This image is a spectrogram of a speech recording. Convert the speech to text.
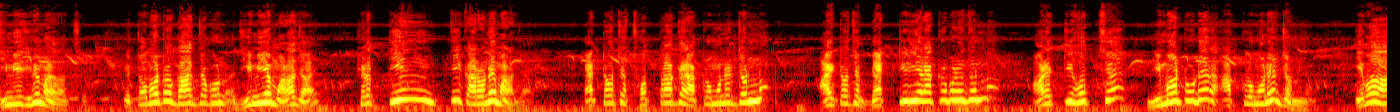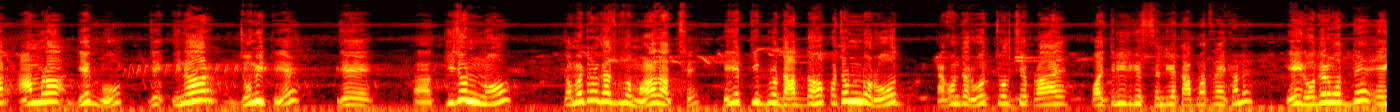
ঝিমিয়ে ঝিমিয়ে মারা যাচ্ছে। টমেটো গাছ যখন ঝিমিয়ে মারা যায়, সেটা তিনটি কারণে মারা যায়। একটা হচ্ছে ছত্রাকের আক্রমণের জন্য, আরেকটা হচ্ছে ব্যাকটেরিয়ার আক্রমণের জন্য আরেকটি হচ্ছে নিমাটোডের আক্রমণের জন্য। এবার আমরা দেখব যে ইনার জমিতে যে কী জন্য টমেটোর গাছগুলো মারা যাচ্ছে, এই যে তীব্র দাবদাহ, প্রচণ্ড রোদ, এখন যা রোদ চলছে প্রায় পঁয়ত্রিশ ডিগ্রি সেন্টিগ্রেড তাপমাত্রা এখানে, এই রোদের মধ্যে এই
